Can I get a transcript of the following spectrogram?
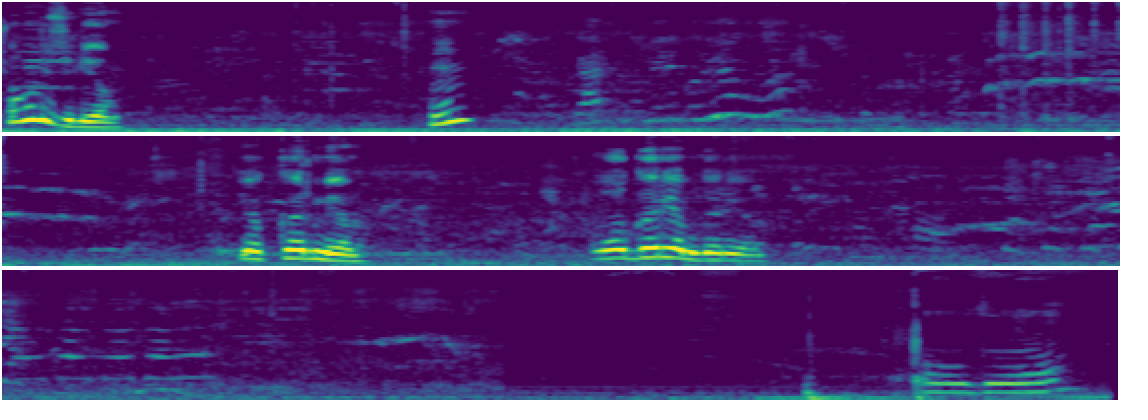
Çok mu üzülüyorsun? Hı? Yok görmüyorum. O görüyorum görüyorum. Oldum.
